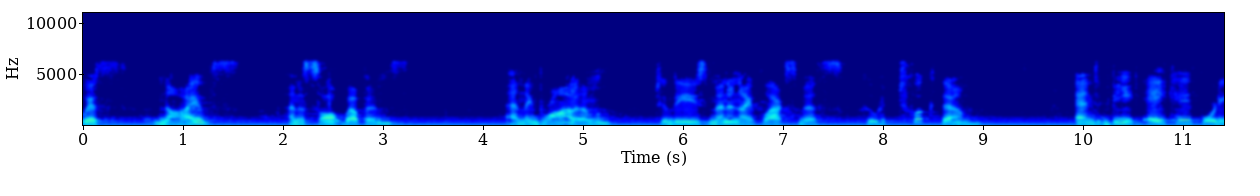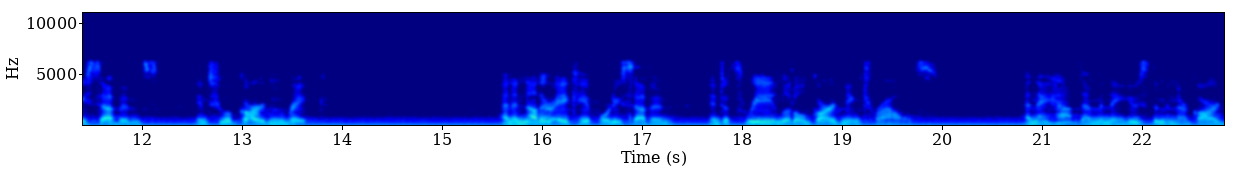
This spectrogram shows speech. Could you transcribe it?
with knives and assault weapons, and they brought them to these Mennonite blacksmiths who took them and beat AK 47s into a garden rake and another AK 47 into three little gardening trowels. And they have them and they use them in their garden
